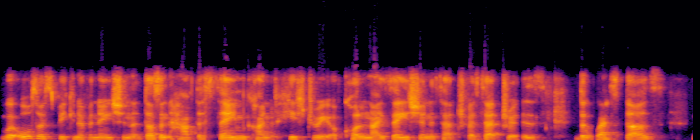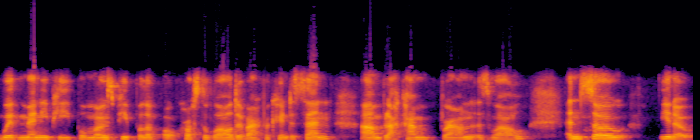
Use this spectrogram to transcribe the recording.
We're also speaking of a nation that doesn't have the same kind of history of colonization, et cetera, et cetera, as the West does with many people, most people of, across the world of African descent, um, black and brown as well. And so you know,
